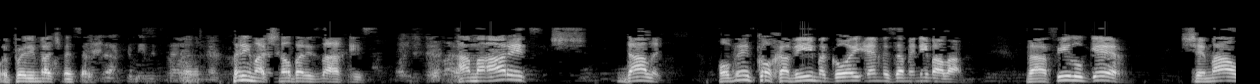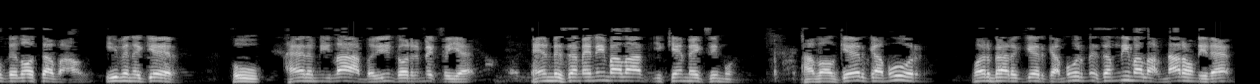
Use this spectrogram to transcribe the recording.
we're pretty much מצטרף. Pretty much nobody's להכיס. עם הארץ, ד' עובד כוכבים, הגוי, אין מזמנים עליו. Va'afilu ger shemal velo taval. Even a ger who had a milah but he didn't go to the mikveh yet. And mezamenim alav, you can't make zimun. Aval ger gamur. What about a ger gamur? Mezamenim alav. Not only that.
